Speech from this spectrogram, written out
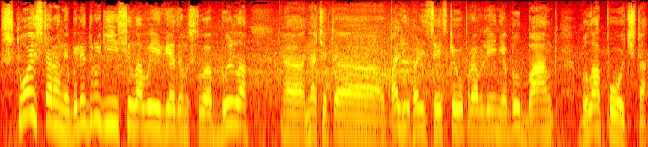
С той стороны были другие силовые ведомства, было Э, значит, э, поли, полицейское управление, был банк, была почта.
